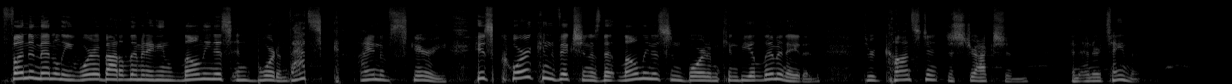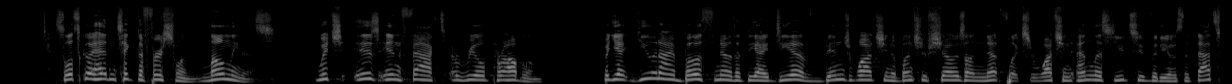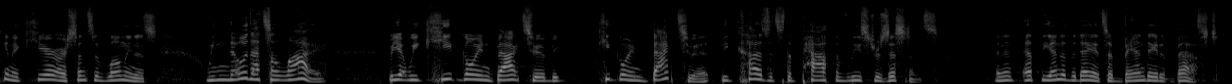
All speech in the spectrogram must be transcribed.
Fundamentally, we're about eliminating loneliness and boredom. That's kind of scary. His core conviction is that loneliness and boredom can be eliminated through constant distraction and entertainment. So let's go ahead and take the first one loneliness, which is in fact a real problem. But yet, you and I both know that the idea of binge watching a bunch of shows on Netflix or watching endless YouTube videos, that that's going to cure our sense of loneliness, we know that's a lie. But yet, we keep going back to it, keep going back to it because it's the path of least resistance. And at the end of the day, it's a band aid at best.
